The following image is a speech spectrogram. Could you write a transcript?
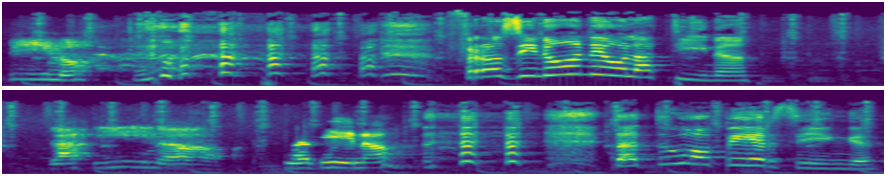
Vino. Frosinone o latina? Latina. Latina. Tattoo o piercing?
